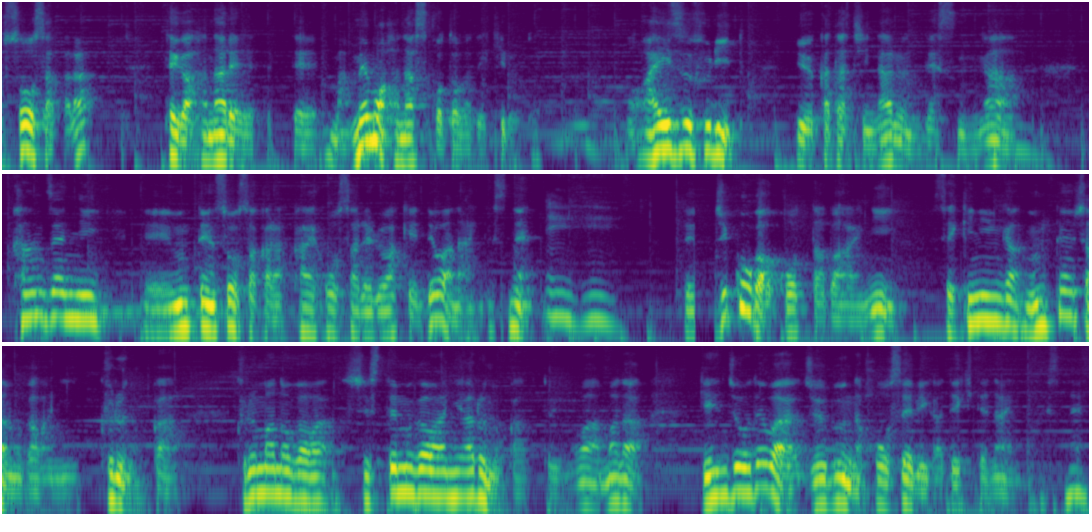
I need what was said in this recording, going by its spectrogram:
操作から手が離れてて、まあ、目も離すことができると。合図フリーという形になるんですが完全に運転操作から解放されるわけではないんですね。で事故が起こった場合に責任が運転者の側に来るのか車の側システム側にあるのかというのはまだ現状では十分な法整備ができてないんですね。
